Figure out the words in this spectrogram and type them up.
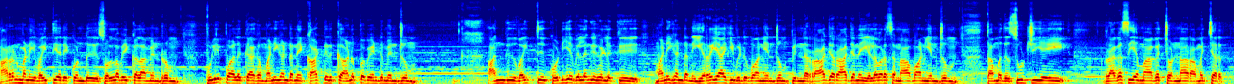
அரண்மனை வைத்தியரை கொண்டு சொல்ல வைக்கலாம் என்றும் புலிப்பாலுக்காக மணிகண்டனை காட்டிற்கு அனுப்ப வேண்டும் என்றும் அங்கு வைத்து கொடிய விலங்குகளுக்கு மணிகண்டன் இரையாகி விடுவான் என்றும் பின்னர் ராஜராஜனை இளவரசன் ஆவான் என்றும் தமது சூழ்ச்சியை ரகசியமாகச் சொன்னார் அமைச்சர்.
